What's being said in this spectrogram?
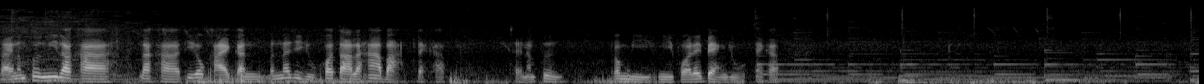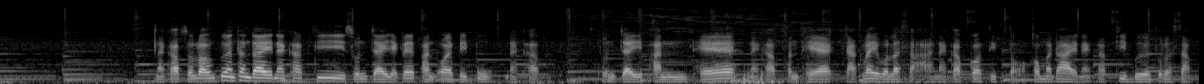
สายน้ำผึ้งนี่ราคาราคาที่เขาขายกันมันน่าจะอยู่ข้อตาละ 5 บาทนะครับ สายน้ำผึ้งก็มีมีพอได้แบ่งอยู่นะครับ นะครับสำหรับเพื่อนๆท่านใดนะครับที่สนใจอยากได้พันธุ์อ้อยไปปลูกนะครับสนใจพันธุ์แท้นะครับพันธุ์แท้จากไร่วรสานะครับก็ติดต่อเข้ามาได้นะครับที่เบอร์โทรศัพท์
